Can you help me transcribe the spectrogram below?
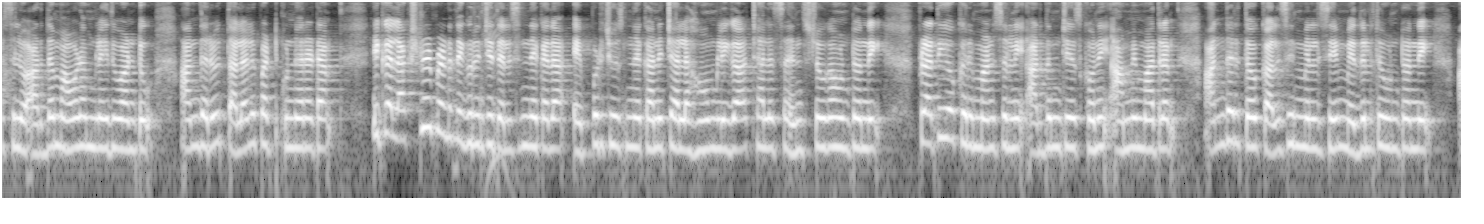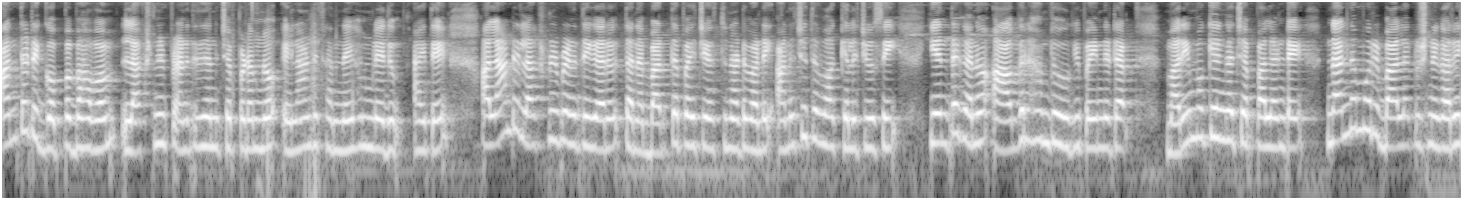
అసలు అర్థం అవడం లేదు అంటూ అందరూ తలలు పట్టుకున్నారట ఇక లక్ష్మీ ప్రణతి గురించి తెలిసిందే కదా. ఎప్పుడు చూసినా కానీ చాలా హోమ్లీగా చాలా సెన్సిటివ్గా ఉంటుంది. ప్రతి ఒక్కరి మనసుల్ని అర్థం చేసుకొని ఆమె మాత్రం అందరితో కలిసిమెలిసి మెదులుతూ ఉంటుంది. అంతటి గొప్ప భావం లక్ష్మీ ప్రణతి అని చెప్పడంలో ఎలాంటి సందేహం లేదు. అయితే అలాంటి లక్ష్మీ ప్రణతి గారు తన భర్తపై చేస్తున్నటువంటి అనుచిత వ్యాఖ్యలు చూసి ఎంతగానో ఆగ్రహంతో ఊగిపోయిందట. మరీ ముఖ్యంగా చెప్పాలంటే నందమూరి బాలకృష్ణ గారు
